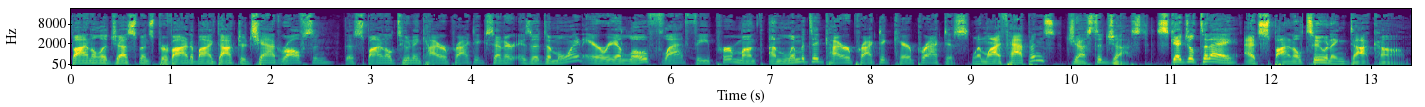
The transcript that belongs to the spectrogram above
Spinal adjustments provided by Dr. Chad Rolfson. The Spinal Tuning Chiropractic Center is a Des Moines area low flat fee per month unlimited chiropractic care practice. When life happens, just adjust. Schedule today at spinaltuning.com.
